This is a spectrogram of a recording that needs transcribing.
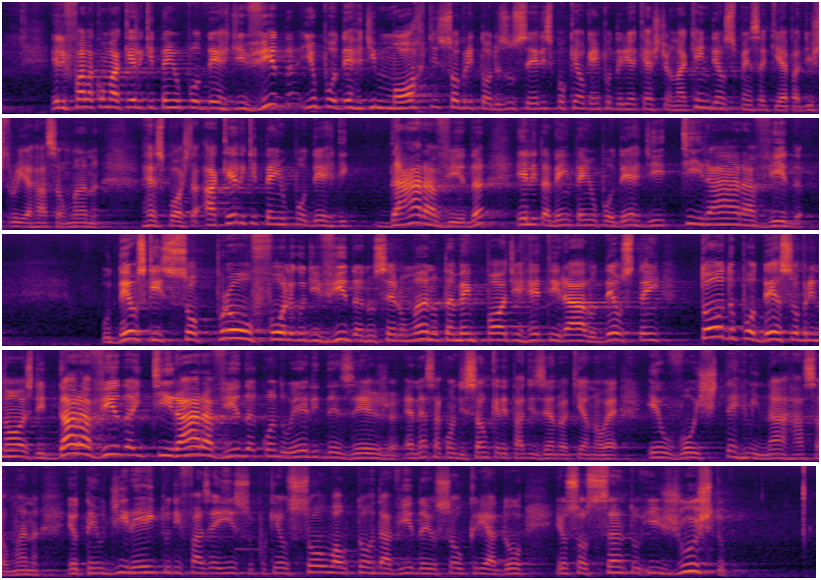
ele fala como aquele que tem o poder de vida e o poder de morte sobre todos os seres, porque alguém poderia questionar quem Deus pensa que é para destruir a raça humana. Resposta: aquele que tem o poder de dar a vida, ele também tem o poder de tirar a vida. O Deus que soprou o fôlego de vida no ser humano também pode retirá-lo. Deus tem todo o poder sobre nós de dar a vida e tirar a vida quando Ele deseja. É nessa condição que Ele está dizendo aqui a Noé: Eu vou exterminar a raça humana, eu tenho o direito de fazer isso, porque eu sou o autor da vida, eu sou o Criador, eu sou santo e justo.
